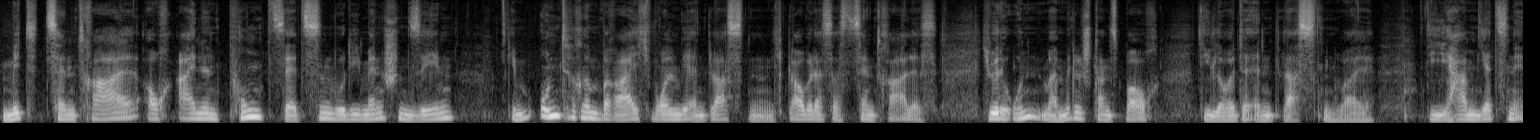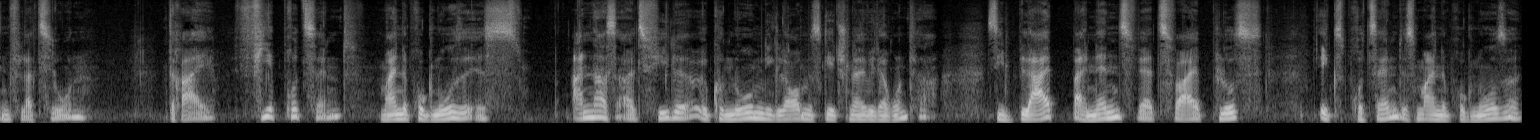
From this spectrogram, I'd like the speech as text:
mit zentral auch einen Punkt setzen, wo die Menschen sehen, im unteren Bereich wollen wir entlasten. Ich glaube, dass das zentral ist. Ich würde unten beim Mittelstandsbauch die Leute entlasten, weil die haben jetzt eine Inflation. Drei, vier Prozent. Meine Prognose ist, anders als viele Ökonomen, die glauben, es geht schnell wieder runter. Sie bleibt bei nennenswert zwei plus x Prozent, ist meine Prognose.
